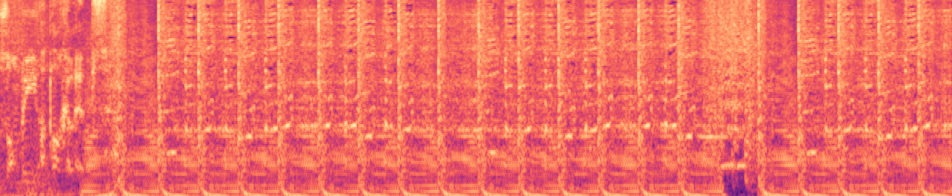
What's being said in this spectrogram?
Zombie Apocalypse.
